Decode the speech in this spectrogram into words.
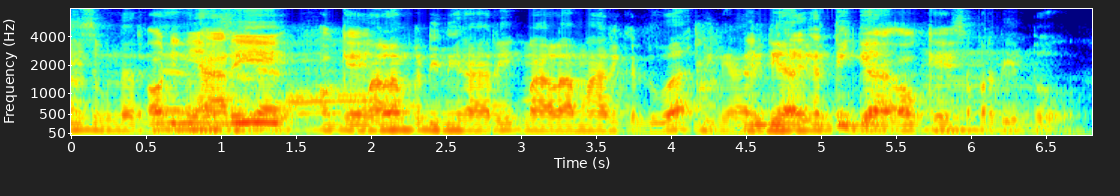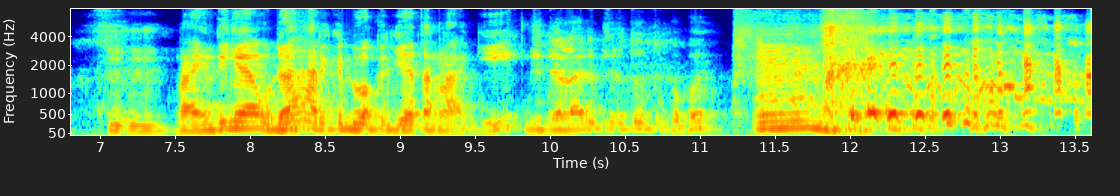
sih sebenarnya. Oh, dini hari. Oke. Malam ke dini hari, malam hari kedua, dini hari, Dini hari ketiga, oke. Seperti itu. Nah intinya udah hari kedua kegiatan lagi. Jendela ini bisa ditutup gak boy? Hmm.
